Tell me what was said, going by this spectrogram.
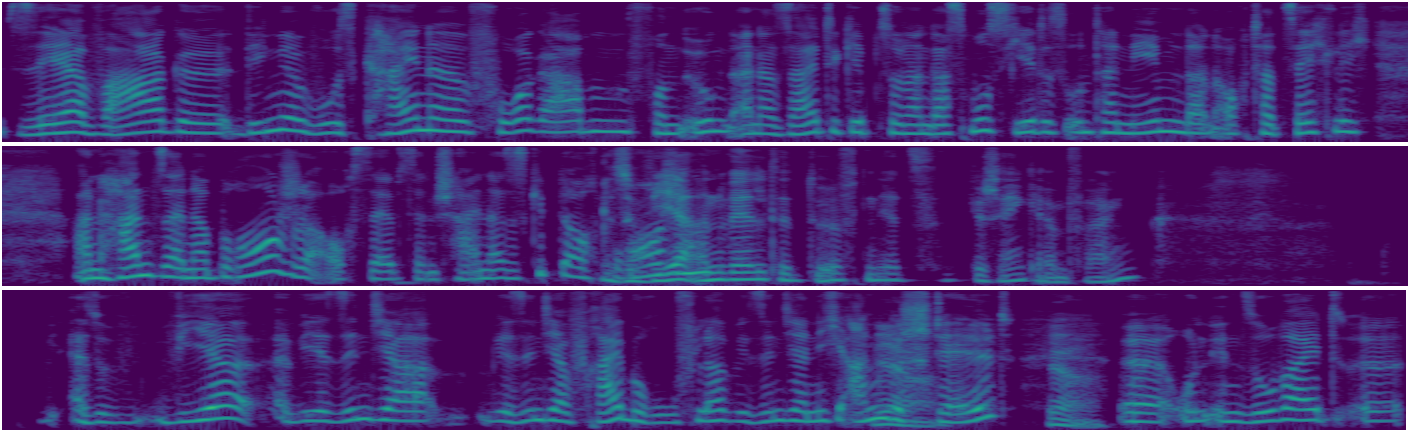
sehr vage Dinge, wo es keine Vorgaben von irgendeiner Seite gibt, sondern das muss jedes Unternehmen dann auch tatsächlich anhand seiner Branche auch selbst entscheiden. Also es gibt auch Branchen. Also wir Anwälte dürften jetzt Geschenke empfangen also wir, wir sind ja, wir sind ja Freiberufler, wir sind ja nicht angestellt. Ja, ja. Äh, und insoweit äh,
